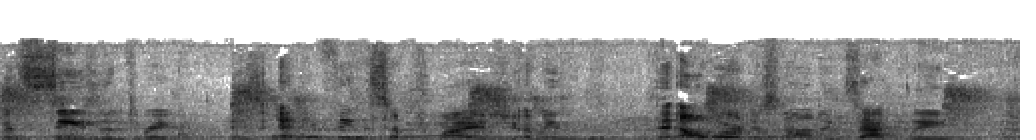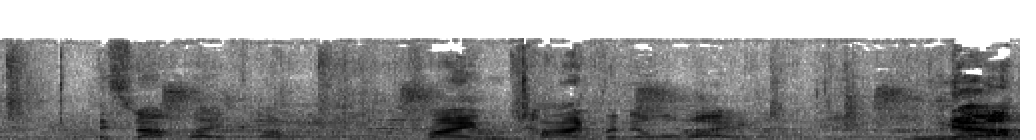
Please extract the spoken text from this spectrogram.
but season three, has anything surprised you? I mean, the L word is not exactly, it's not like um, prime time vanilla white. No,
